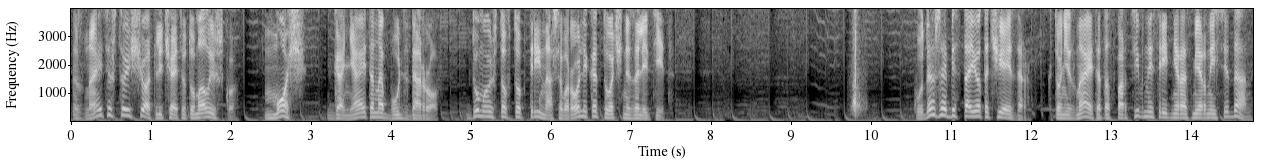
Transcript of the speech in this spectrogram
Знаете, что еще отличает эту малышку? Мощь! Гоняет она будь здоров. Думаю, что в топ-3 нашего ролика точно залетит. Куда же без Toyota Chaser? Кто не знает, это спортивный среднеразмерный седан,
